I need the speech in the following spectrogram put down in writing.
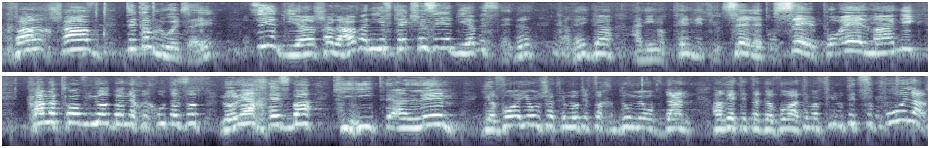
כבר עכשיו תקבלו את זה, זה יגיע השלב, אני אבכה כשזה יגיע, בסדר. כרגע אני נותנת, יוצרת, עושה, פועל, מעניק. כמה טוב להיות בנוכחות הזאת, לא להאחז בה, כי היא תיעלם. יבוא היום שאתם לא תפחדו מאובדן הרטט הגבוה, אתם אפילו תצפו אליו.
